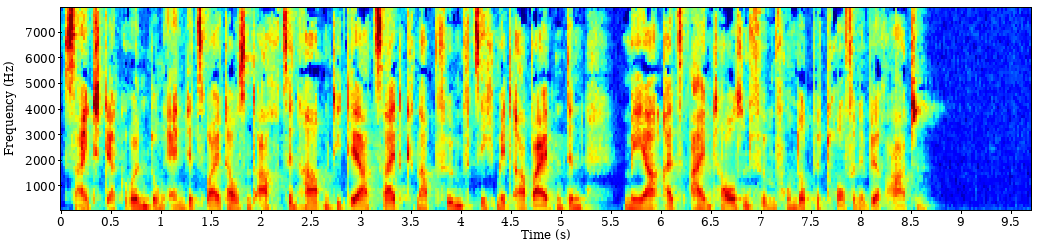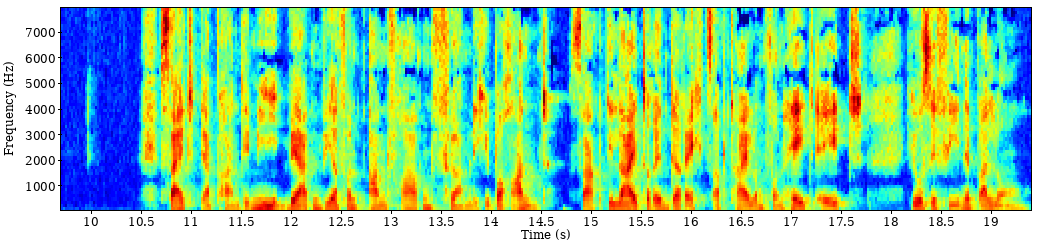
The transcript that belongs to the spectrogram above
Seit der Gründung Ende 2018 haben die derzeit knapp 50 Mitarbeitenden mehr als 1500 Betroffene beraten. Seit der Pandemie werden wir von Anfragen förmlich überrannt, sagt die Leiterin der Rechtsabteilung von Hate Aid, Josephine Ballon.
